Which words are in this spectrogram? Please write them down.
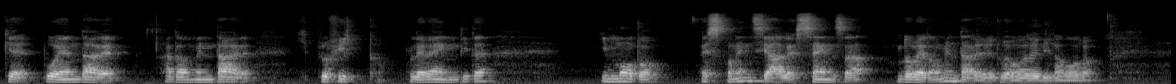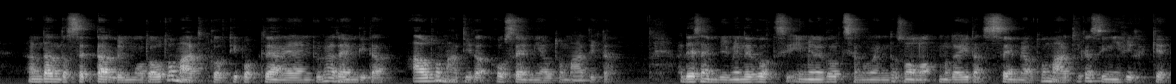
che puoi andare ad aumentare il profitto, le vendite in modo esponenziale senza dover aumentare le tue ore di lavoro. Andando a settarlo in modo automatico ti può creare anche una rendita automatica o semi-automatica. Ad esempio i miei negozi, i miei negozi al momento sono in modalità semi-automatica, significa che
